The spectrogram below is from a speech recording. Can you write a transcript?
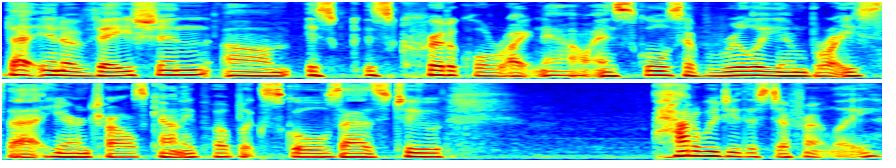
That innovation um, is is critical right now, and schools have really embraced that here in Charles County Public Schools as to how do we do this differently?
